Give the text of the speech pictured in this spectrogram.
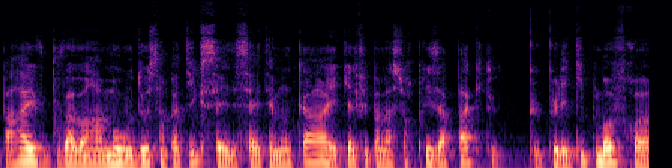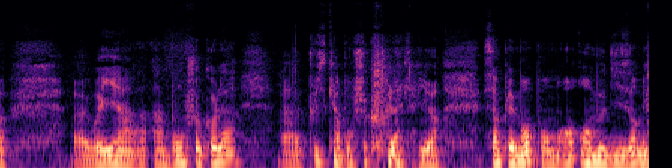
pareil, vous pouvez avoir un mot ou deux sympathiques, ça a été mon cas, et quelle fut pas ma surprise à Pâques que, l'équipe m'offre, euh, euh, vous voyez, un, bon chocolat, euh, plus qu'un bon chocolat d'ailleurs, simplement pour, en, me disant, mais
